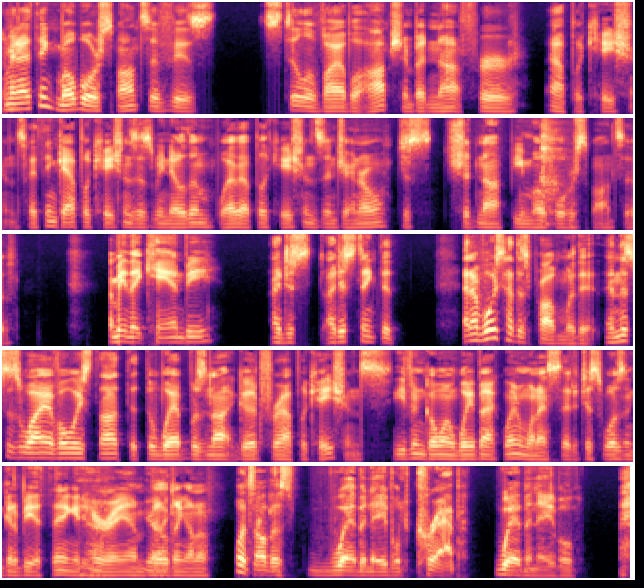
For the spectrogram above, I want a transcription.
I mean, I think mobile responsive is still a viable option, but not for applications. I think applications as we know them, web applications in general, just should not be mobile responsive. I mean, they can be. I just I just think that and I've always had this problem with it. And this is why I've always thought that the web was not good for applications. Even going way back when when I said it just wasn't going to be a thing and Yeah. here I am You're building on a What's all this web enabled crap? Web enabled.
